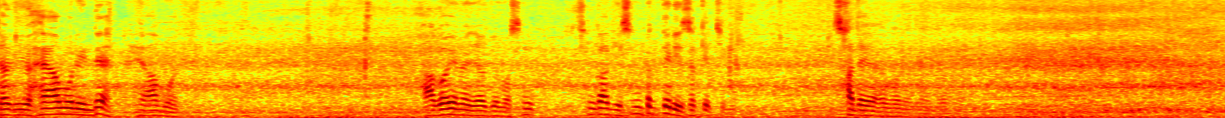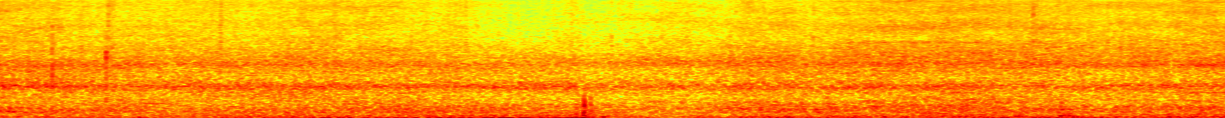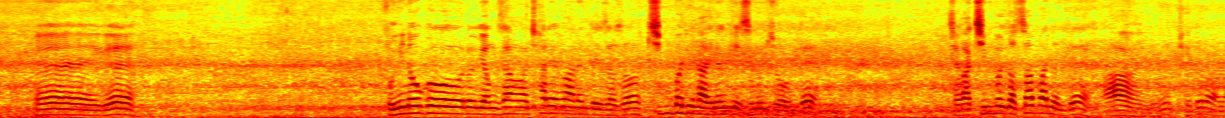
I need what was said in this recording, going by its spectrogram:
저기 해화문인데 해화문 과거에는 여기 뭐 성, 성각이 성벽들이 있었겠지 뭐. 사대 해화문은 여기. 예, 이게 브이로그를 영상을 촬영하는 데 있어서 짐벌이나 이런 게 있으면 좋은데 제가 짐벌도 써봤는데 아 이거 제대로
